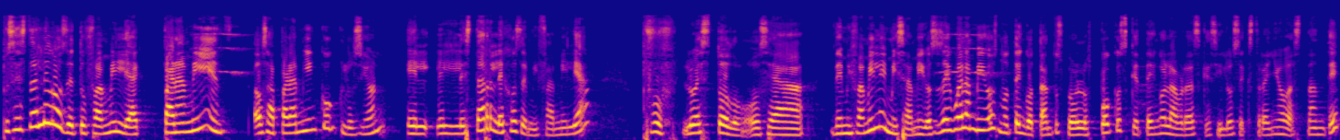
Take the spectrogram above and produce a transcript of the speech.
pues estás lejos de tu familia. Para mí, o sea, para mí en conclusión, el, el estar lejos de mi familia lo es todo. O sea, de mi familia y mis amigos. O sea, igual amigos no tengo tantos, pero los pocos que tengo, la verdad es que sí los extraño bastante.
